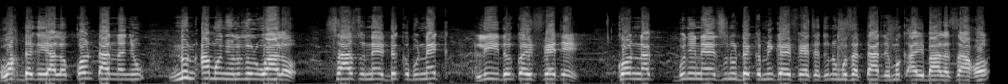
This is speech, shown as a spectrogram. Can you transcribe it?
wax dëgg yàlla kontaan nañu nun amuñu lu dul waalo saa su ne dëkk bu nekk lii da koy féete kon nag bu ñu nee suñu dëkk mi ngi koy féete duñu mus a tardé mukk ay Balla Sakho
